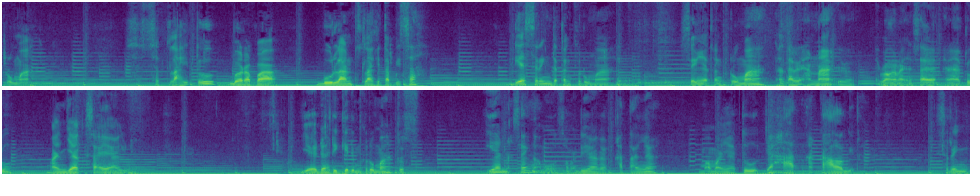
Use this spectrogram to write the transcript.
rumah setelah itu beberapa bulan setelah kita pisah dia sering datang ke rumah gitu. Sering datang ke rumah ngantarin anak gitu. emang anaknya saya anak itu manja ke saya gitu. Ya udah dikirim ke rumah terus ya anak saya nggak mau sama dia. Katanya mamanya itu jahat nakal gitu. Sering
